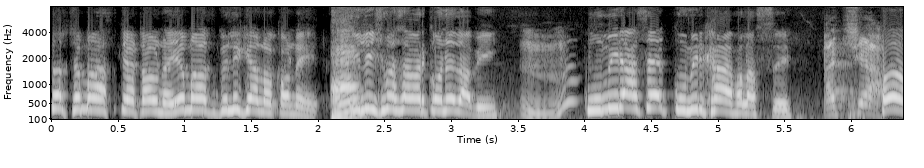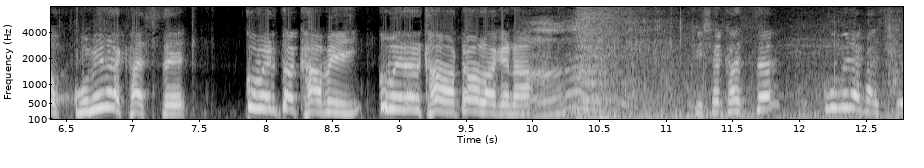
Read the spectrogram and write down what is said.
তো সে মাছ কেটাও না এই মাছগুলি গেল কনে। ইলিশ মাছ আবার কোনে যাবি? কুমির আছে কুমির খাওয়া ফেলাচ্ছে ও কুমিরে খাচ্ছে। কুমির তো খাবেই কুমিরের খাওয়াটাও লাগে না। কিসে খাচ্ছে? কুমিরে খাচ্ছে।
